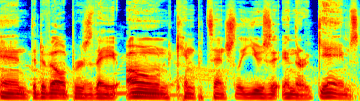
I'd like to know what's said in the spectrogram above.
and the developers they own can potentially use it in their games,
